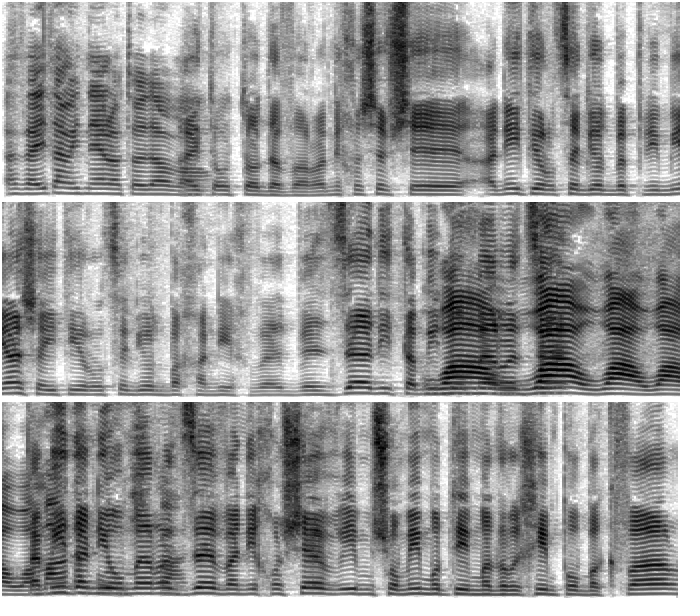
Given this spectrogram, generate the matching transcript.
אז היית מתנהל אותו דבר. היית אותו דבר. אני חושב שאני הייתי רוצה להיות בפנימייה, שהייתי רוצה להיות בחניך, ואת זה אני תמיד וואו, אומר את זה. וואו, וואו, וואו, אמרת תמיד אני פה אומר משפט. את זה, ואני חושב, אם שומעים אותי מדריכים פה בכפר,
